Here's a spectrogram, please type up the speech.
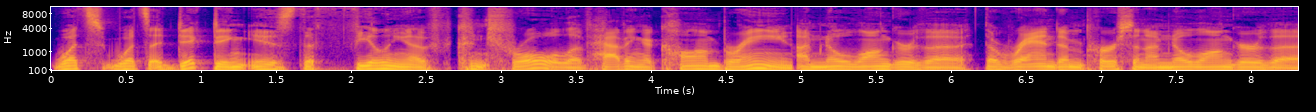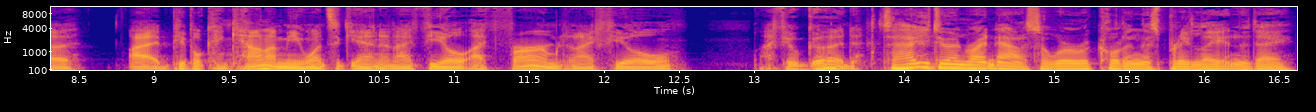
What's what's addicting is the feeling of control of having a calm brain. I'm no longer the the random person. I'm no longer the I, people can count on me once again, and I feel affirmed, and I feel I feel good. so how are you doing right now? So we're recording this pretty late in the day.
